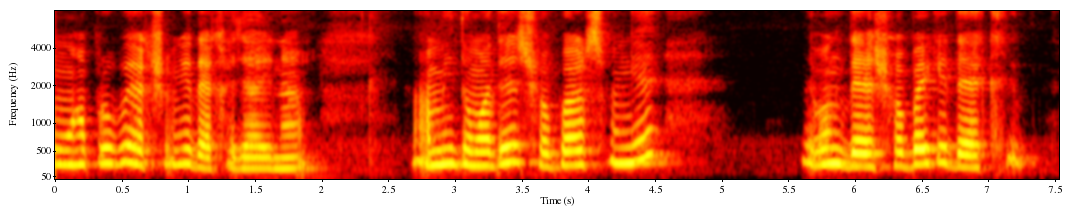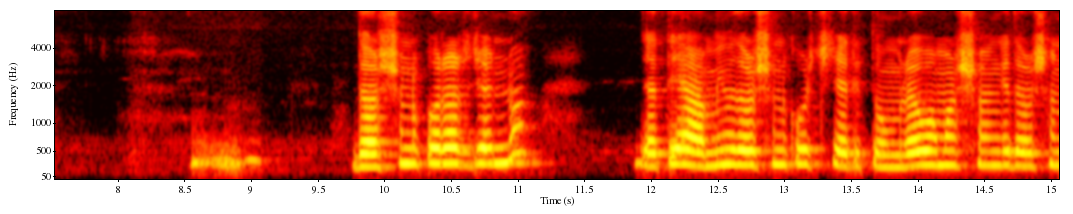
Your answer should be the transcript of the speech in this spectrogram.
মহাপ্রভু একসঙ্গে দেখা যায় না। আমি তোমাদের সবার সঙ্গে এবং সবাইকে দেখ, দর্শন করার জন্য যাতে আমিও দর্শন করছি, যাতে তোমরাও আমার সঙ্গে দর্শন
